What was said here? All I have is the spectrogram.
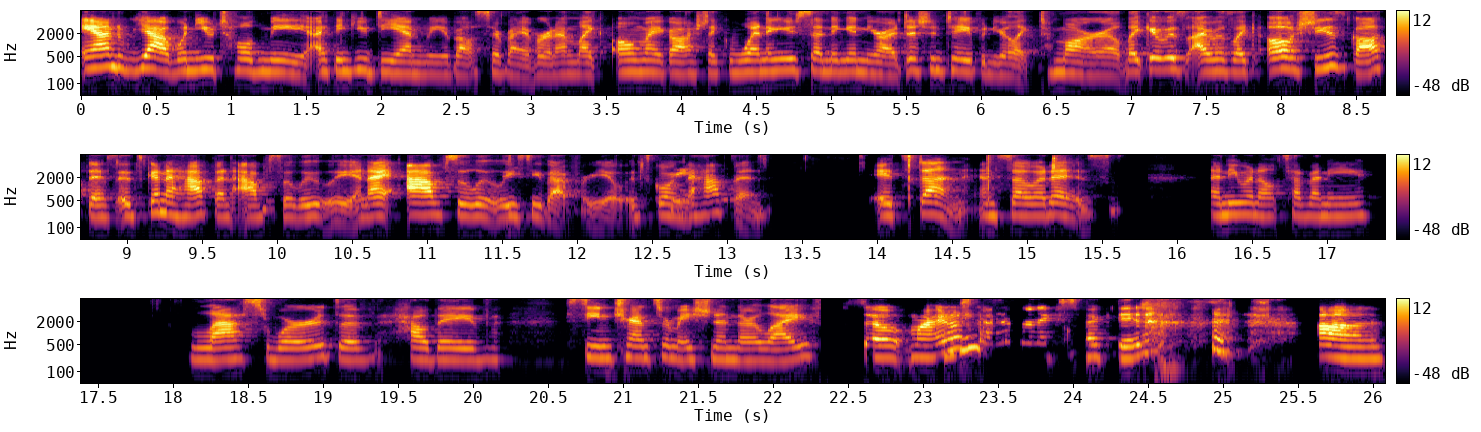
and yeah, when you told me, I think you DM'd me about Survivor, and I'm like, oh my gosh, like when are you sending in your audition tape? And you're like, tomorrow. Like it was, I was like, oh, she's got this. It's gonna happen. Absolutely. And I absolutely see that for you. It's going to happen. It's done. And so it is. Anyone else have any last words of how they've seen transformation in their life? So mine was kind of unexpected. um,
